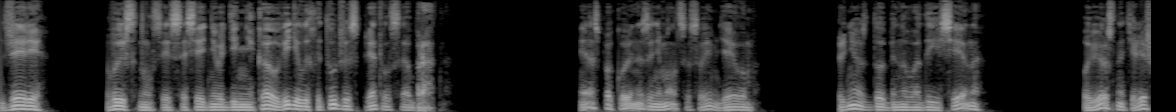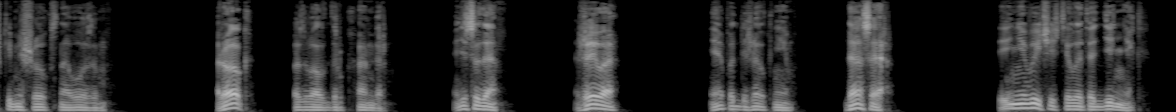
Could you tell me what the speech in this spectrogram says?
Джерри высунулся из соседнего денника, увидел их и тут же спрятался обратно. Я спокойно занимался своим делом. Принес Добину воды и сена, увез на тележке мешок с навозом. «Рок!» — позвал вдруг Хамбер. «Иди сюда. Живо!» Я подбежал к ним. «Да, сэр». Ты не вычистил этот денник.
